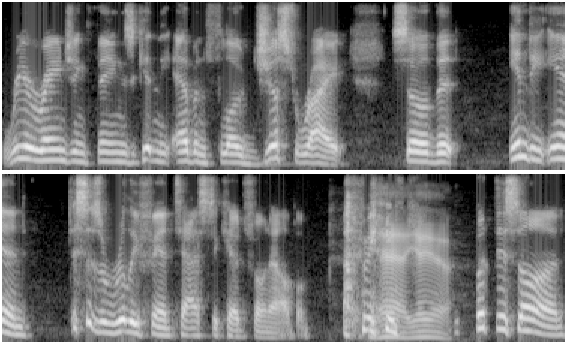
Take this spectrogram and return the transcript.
rearranging things, getting the ebb and flow just right, so that in the end, this is a really fantastic headphone album. I mean, yeah, yeah, yeah. put this on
